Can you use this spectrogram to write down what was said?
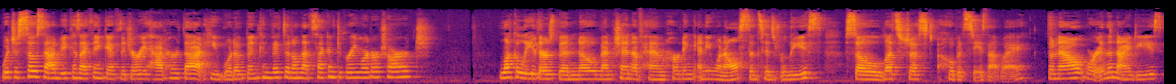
Which is so sad because I think if the jury had heard that, he would have been convicted on that second degree murder charge. Luckily, there's been no mention of him hurting anyone else since his release, so let's just hope it stays that way. So now we're in the 90s,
